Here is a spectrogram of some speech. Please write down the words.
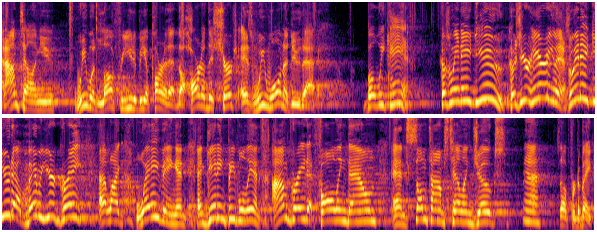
And I'm telling you, we would love for you to be a part of that. The heart of this church is we want to do that, but we can't. Because we need you, because you're hearing this. We need you to, maybe you're great at like waving and, and getting people in. I'm great at falling down and sometimes telling jokes. Eh, it's up for debate.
